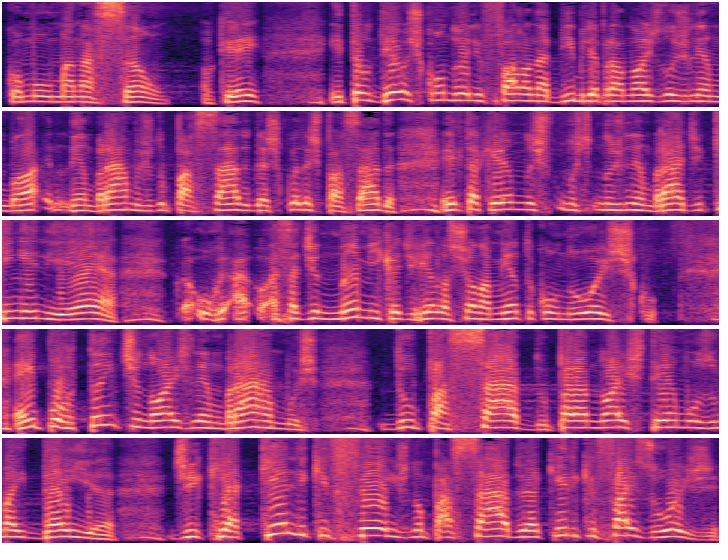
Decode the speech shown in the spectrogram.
como uma nação ok? Então Deus, quando Ele fala na Bíblia para nós nos lembrar, lembrarmos do passado das coisas passadas, Ele está querendo nos, nos, nos, lembrar de quem Ele é, essa dinâmica de relacionamento conosco. É importante nós lembrarmos do passado para nós termos uma ideia de que aquele que fez no passado é aquele que faz hoje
